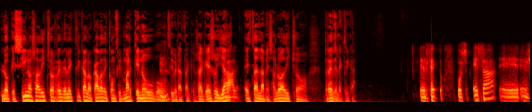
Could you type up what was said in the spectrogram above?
Lo que sí nos ha dicho Red Eléctrica lo acaba de confirmar que no hubo un ciberataque. O sea que eso ya está en la mesa, lo ha dicho Red Eléctrica. Perfecto. Pues esa, eh, es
